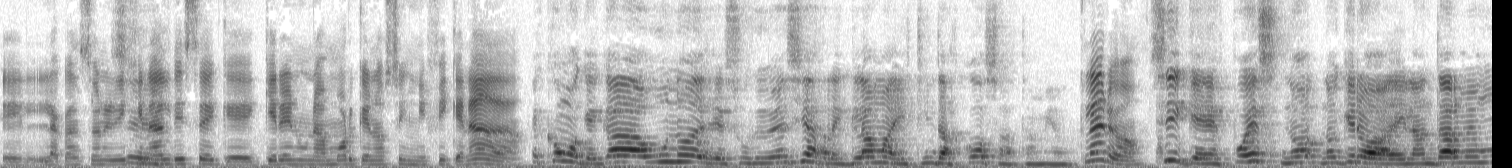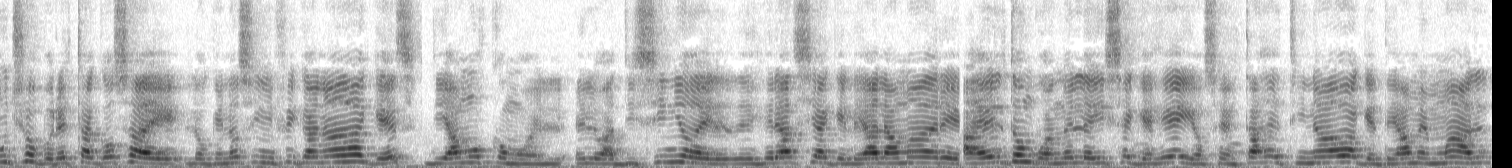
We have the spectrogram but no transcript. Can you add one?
la canción original dice que quieren un amor que no signifique nada. Es como que cada uno desde sus vivencias reclama distintas cosas también. Claro, Sí, que después no, no quiero adelantarme mucho por esta cosa de lo que no significa nada, que es, digamos, como el, el vaticinio de desgracia que le da la madre a Elton cuando él le dice que es gay. O sea, estás destinado a que te amen mal,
